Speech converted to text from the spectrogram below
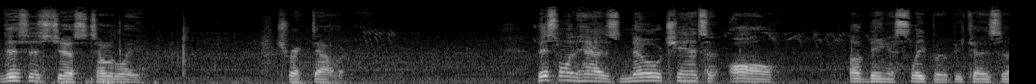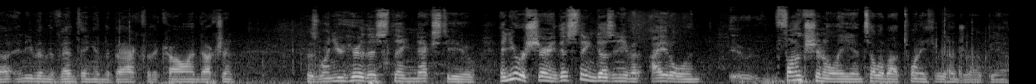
This is just totally tricked out. This one has no chance at all of being a sleeper because, uh, and even the venting in the back for the cowl induction, because when you hear this thing next to you, and you were sharing, this thing doesn't even idle in, functionally until about 2300 RPM.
